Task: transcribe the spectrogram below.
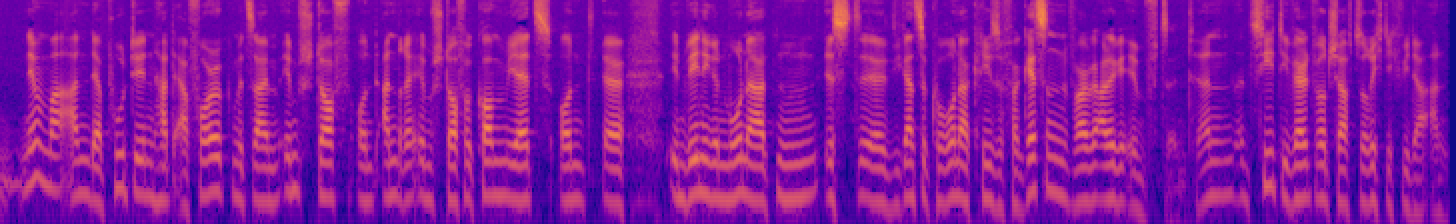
Nehmen wir mal an, der Putin hat Erfolg mit seinem Impfstoff und andere Impfstoffe kommen jetzt und äh, in wenigen Monaten ist äh, die ganze Corona-Krise vergessen, weil wir alle geimpft sind. Dann zieht die Weltwirtschaft so richtig wieder an.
